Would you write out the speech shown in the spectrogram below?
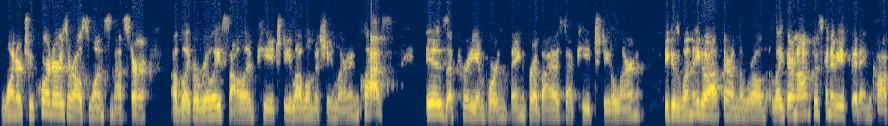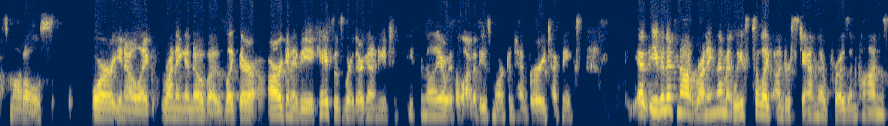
one or two quarters or else one semester of like a really solid PhD level machine learning class is a pretty important thing for a biostat PhD to learn because when they go out there in the world, like they're not just going to be fitting Cox models or you know like running ANOVAs. Like there are going to be cases where they're going to need to be familiar with a lot of these more contemporary techniques, even if not running them, at least to like understand their pros and cons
